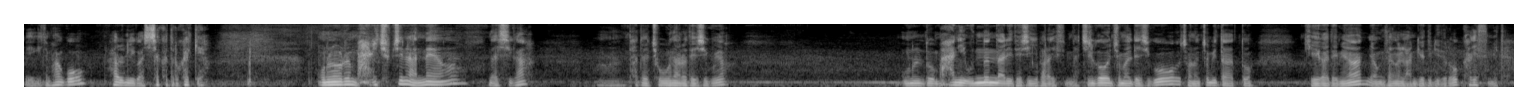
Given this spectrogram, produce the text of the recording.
그 얘기 좀 하고 하루 일과 시작하도록 할게요. 오늘은 많이 춥지는 않네요. 날씨가 어, 다들 좋은 하루 되시고요. 오늘도 많이 웃는 날이 되시길 바라겠습니다. 즐거운 주말 되시고 저는 좀 이따 또 기회가 되면 영상을 남겨드리도록 하겠습니다.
